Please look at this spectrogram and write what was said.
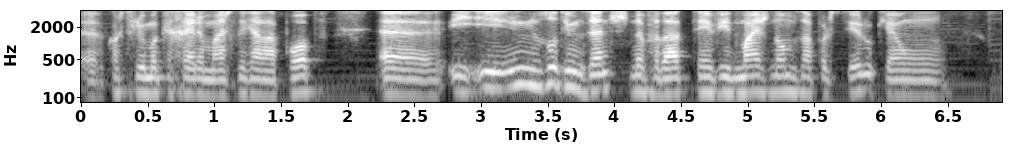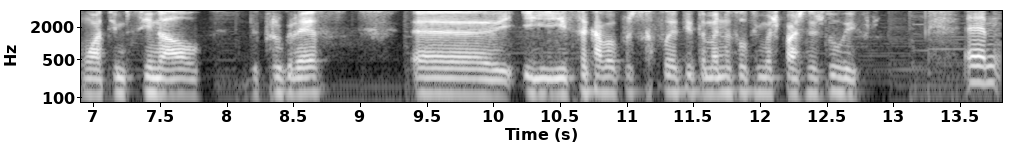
uh, construiu uma carreira mais ligada à pop. Uh, e, e, nos últimos anos, na verdade, tem havido mais nomes a aparecer, o que é um, um ótimo sinal de progresso. Uh, e isso acaba por se refletir também nas últimas páginas do livro. Um,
